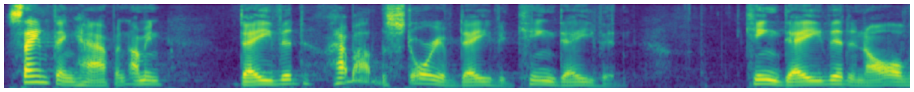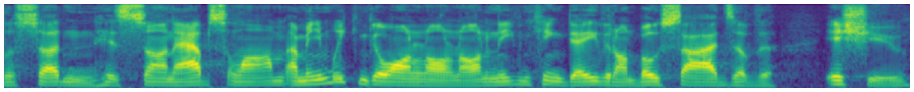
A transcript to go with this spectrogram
Same thing happened. I mean, David, how about the story of David, King David? King David, and all of a sudden his son Absalom. I mean, we can go on and on and on, and even King David on both sides of the issue.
